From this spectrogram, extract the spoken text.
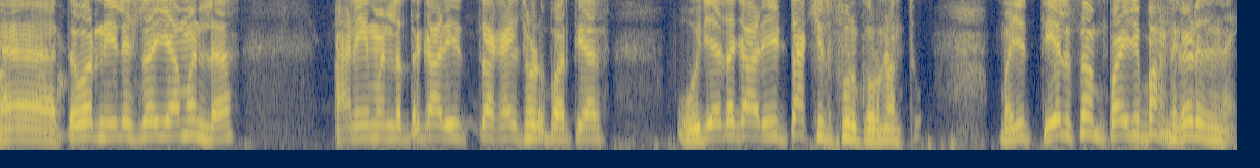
हा, तवर निलेशला या म्हणलं. आणि म्हणलं तर गाडी टाकायची थोडंफार त्यार. उद्या तर गाडी टाकीच फुल करून आणतो. म्हणजे तेल संपायची भानगडच नाही.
